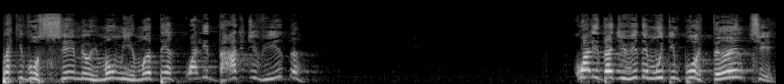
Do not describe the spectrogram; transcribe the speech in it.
para que você, meu irmão, minha irmã, tenha qualidade de vida. Qualidade de vida é muito importante.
